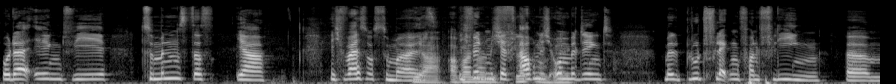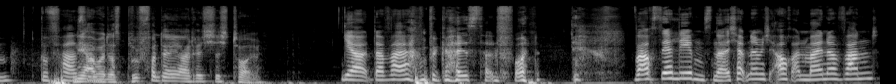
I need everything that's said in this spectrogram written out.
oder irgendwie zumindest das, ja, ich weiß, was du meinst. Ja, aber ich würde mich jetzt auch Flecken nicht weg. unbedingt mit Blutflecken von Fliegen ähm, befassen. Nee, aber das Blut fand er ja richtig toll. Ja, da war er begeistert von. War auch sehr lebensnah. Ich habe nämlich auch an meiner Wand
